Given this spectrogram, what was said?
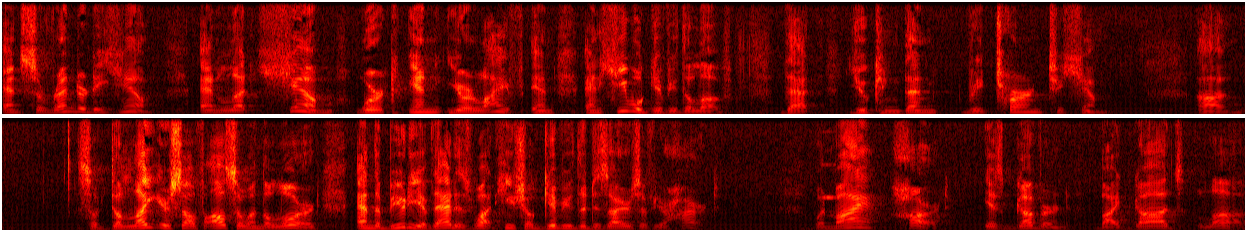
and surrender to Him and let Him work in your life. And, and He will give you the love that you can then return to Him. Uh, so delight yourself also in the Lord. And the beauty of that is what? He shall give you the desires of your heart. When my heart is governed by God's love,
